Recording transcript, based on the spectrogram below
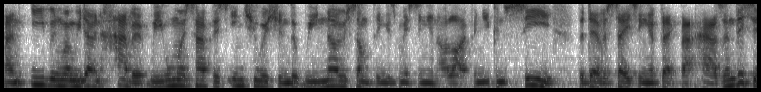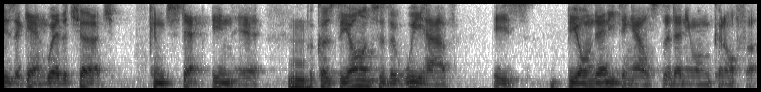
And even when we don't have it, we almost have this intuition that we know something is missing in our life. And you can see the devastating effect that has. And this is, again, where the church can step in here mm. because the answer that we have is beyond anything else that anyone can offer.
